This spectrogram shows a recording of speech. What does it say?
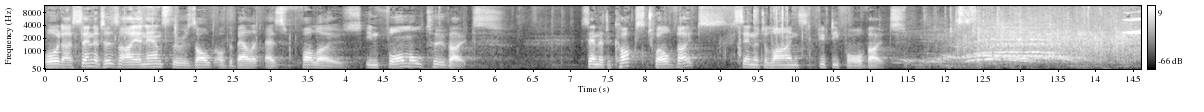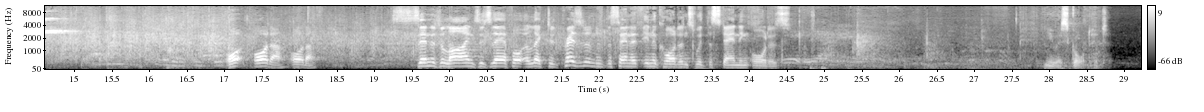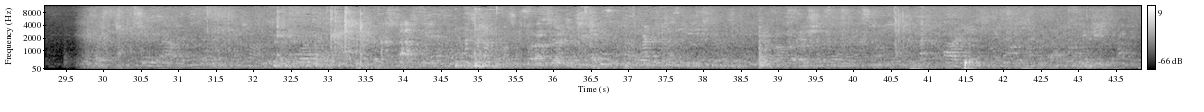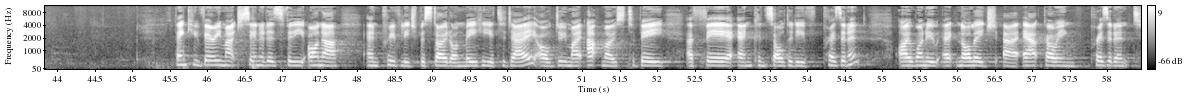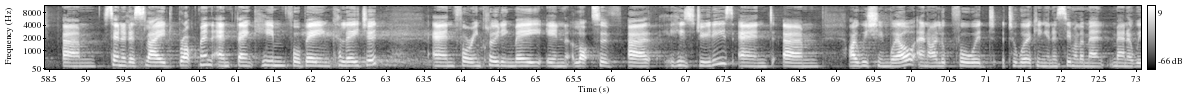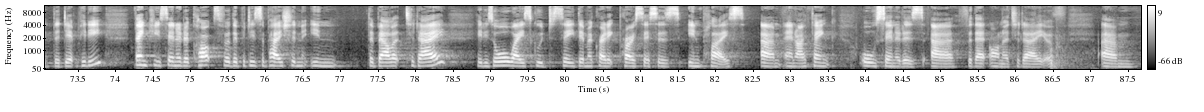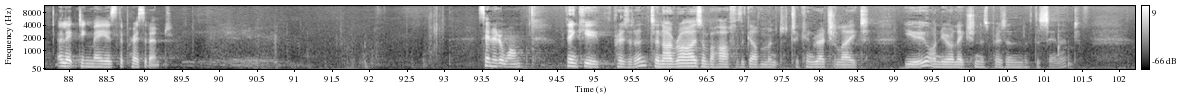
Order. Senators, I announce the result of the ballot as follows. Informal, two votes. Senator Cox, 12 votes. Senator Lyons, 54 votes. Or- Order, order. Senator Lyons is therefore elected President of the Senate in accordance with the standing orders. You escorted. Thank you very much, Senators, for the honour and privilege bestowed on me here today. I'll do my utmost to be a fair and consultative president. I want to acknowledge uh, outgoing President um, Senator Slade Brockman and thank him for being collegiate and for including me in lots of uh, his duties. And um, I wish him well, and I look forward to working in a similar man manner with the deputy. Thank you, Senator Cox, for the participation in the ballot today. It is always good to see democratic processes in place, um, and I thank all senators uh, for that honour today of um, electing me as the president. Senator Wong. Thank you, President, and I rise on behalf of the government to congratulate you on your election as President of the Senate.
